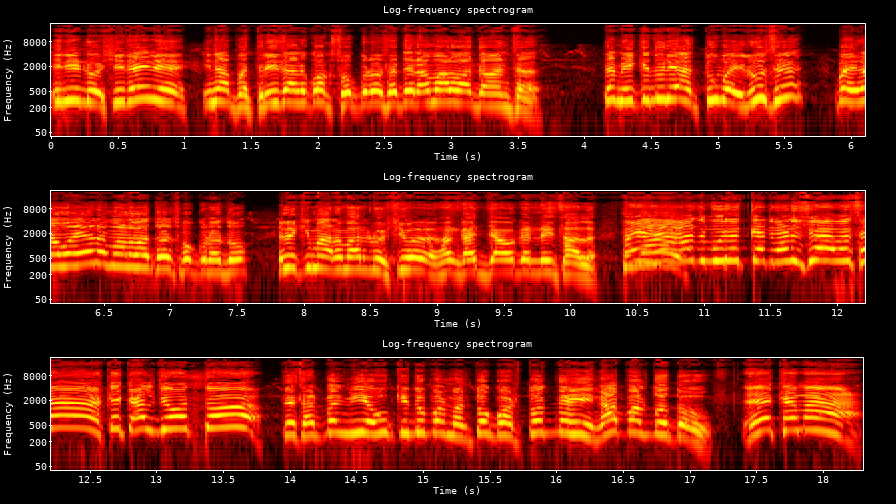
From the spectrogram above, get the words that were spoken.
એની ડોશી રહી ને એના ભત્રીજાને કોઈક છોકરો સાથે રમાડવા દવાન છે. તો મેં કીધું લે તું બૈરું છે? બૈરા હોય માણવા તો છોકરો તો. એટલે કે મારે મારે ડોશી હંગાત જાવ કે નહીં ચાલે. આજ મુહૂર્ત કાઢવાનું શું આવે છે? કે કાલ જેવો તો? તે સરપંચ મેં એવું કીધું પણ મન તો ગોઠતો જ નહીં. ના પાડતો તો. એ ખેમા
